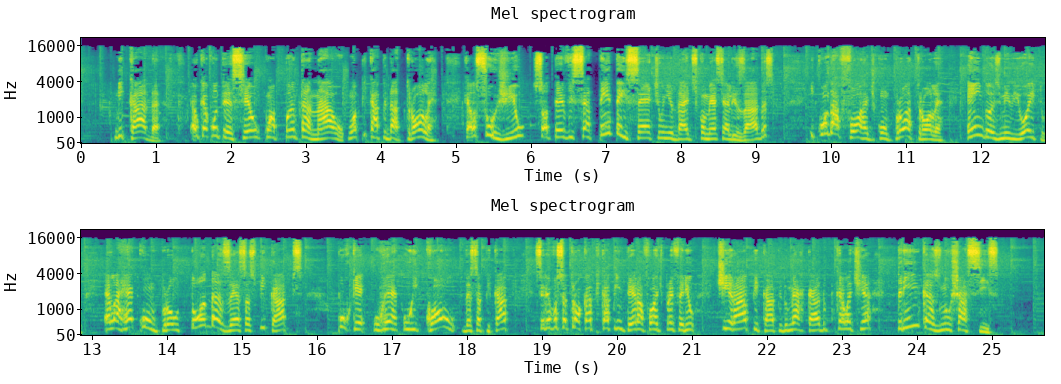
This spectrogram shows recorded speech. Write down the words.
micada. É o que aconteceu com a Pantanal, uma picape da Troller, que ela surgiu, só teve 77 unidades comercializadas, e quando a Ford comprou a Troller em 2008, ela recomprou todas essas picapes, porque o, o recall dessa picape seria você trocar a picape inteira. A Ford preferiu tirar a picape do mercado porque ela tinha trincas no chassi.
